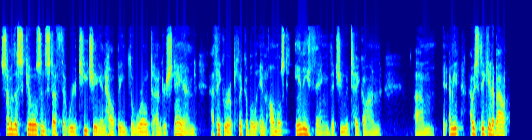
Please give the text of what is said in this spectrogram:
some of the skills and stuff that we're teaching and helping the world to understand, I think are applicable in almost anything that you would take on. Um, I mean, I was thinking about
